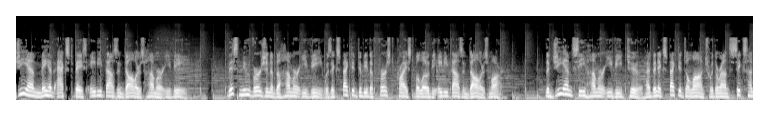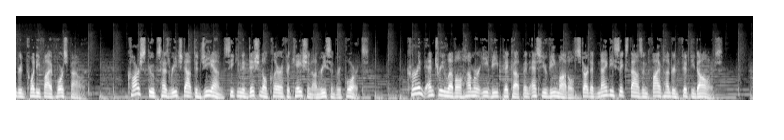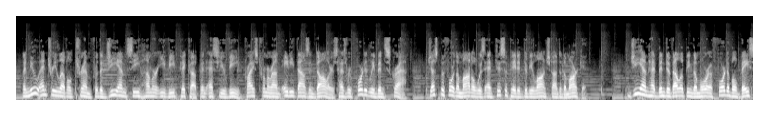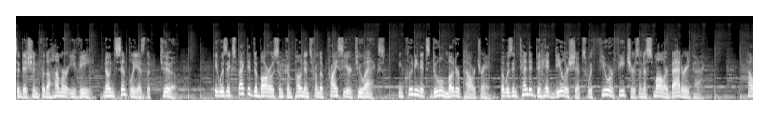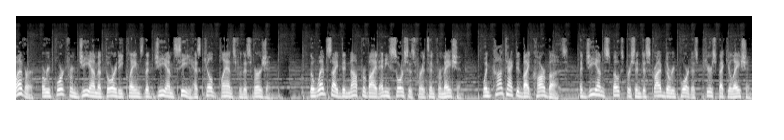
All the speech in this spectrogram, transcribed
GM may have axed base $80,000 Hummer EV. This new version of the Hummer EV was expected to be the first priced below the $80,000 mark. The GMC Hummer EV2 had been expected to launch with around 625 horsepower. CarScoops has reached out to GM seeking additional clarification on recent reports. Current entry-level Hummer EV pickup and SUV models start at $96,550. A new entry-level trim for the GMC Hummer EV pickup and SUV priced from around $80,000 has reportedly been scrapped, just before the model was anticipated to be launched onto the market. GM had been developing the more affordable base edition for the Hummer EV, known simply as the 2. It was expected to borrow some components from the pricier 2X, including its dual-motor powertrain, but was intended to hit dealerships with fewer features and a smaller battery pack. However, a report from GM Authority claims that GMC has killed plans for this version. The website did not provide any sources for its information. When contacted by CarBuzz, a GM spokesperson described the report as pure speculation.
